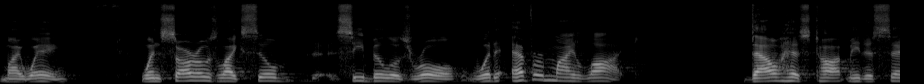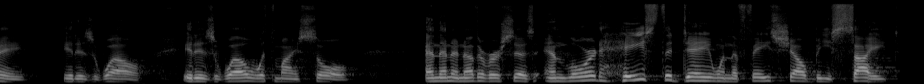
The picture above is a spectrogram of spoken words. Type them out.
my way, when sorrows like sea billows roll, whatever my lot, thou hast taught me to say, It is well. It is well with my soul. And then another verse says, And Lord, haste the day when the face shall be sight,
